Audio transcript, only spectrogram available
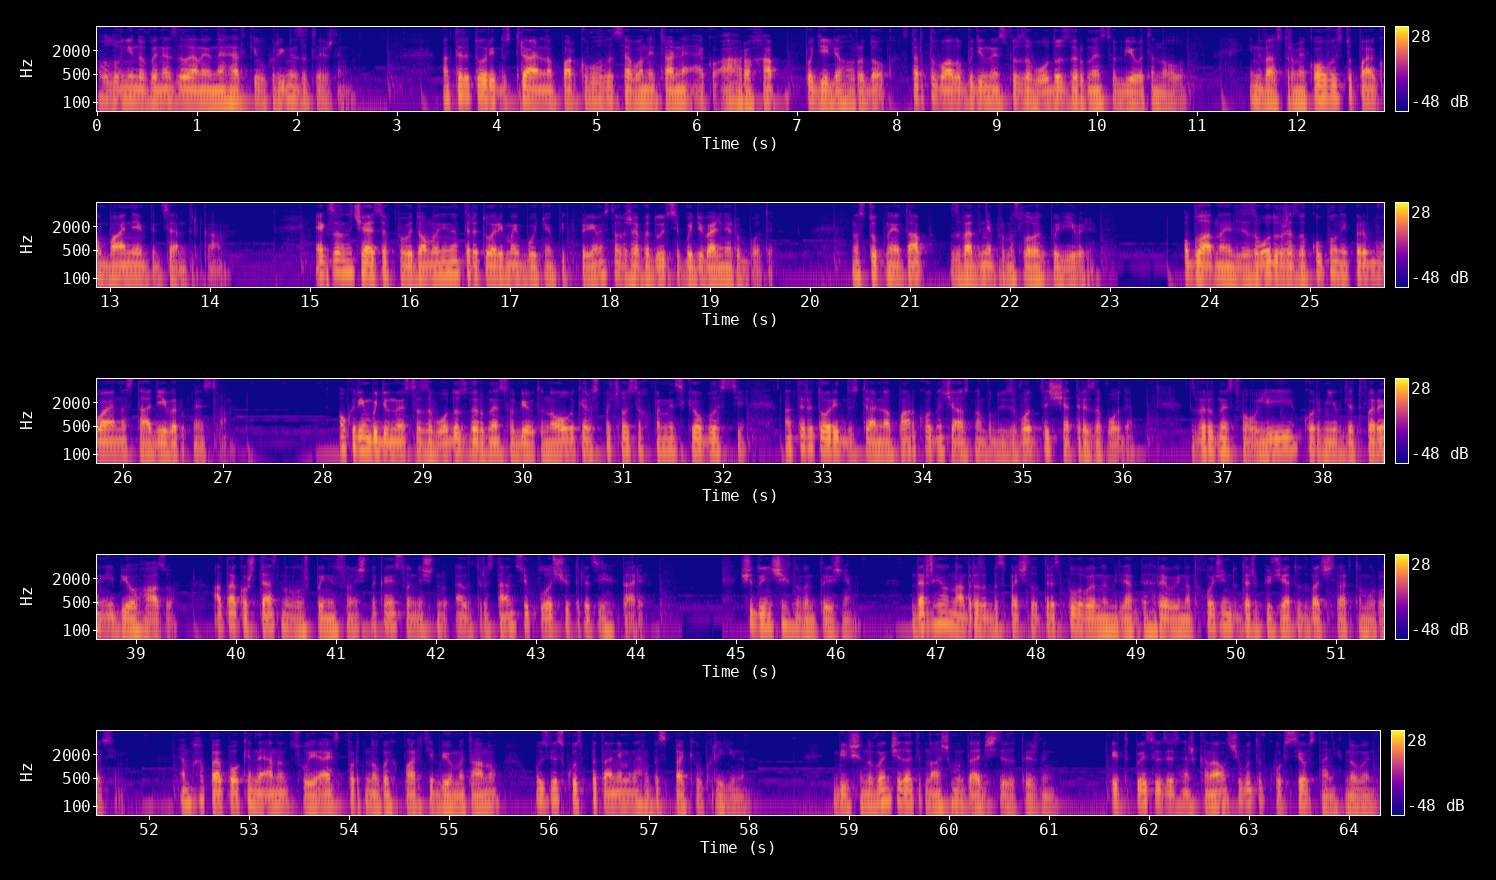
Головні новини зеленої енергетики України за тиждень. На території індустріального парку вуглецево-нейтральний екоагрохаб Поділля Городок стартувало будівництво заводу з виробництва біоетанолу, інвестором якого виступає компанія Епіцентрика. Як зазначається в повідомленні, на території майбутнього підприємства вже ведуться будівельні роботи. Наступний етап зведення промислових будівель. Обладнання для заводу вже закуплене і перебуває на стадії виробництва. Окрім будівництва заводу з виробництва біоетанолу, яке розпочалося в Хмельницькій області, на території індустріального парку одночасно будуть зводити ще три заводи з виробництва олії, кормів для тварин і біогазу, а також тест на ложпині сонячника і сонячну електростанцію площею 30 гектарів. Щодо інших новин тижня. Держгеонадра забезпечили 3,5 мільярди гривень надходжень до держбюджету у 2024 році. МХП поки не анонсує експорт нових партій біометану у зв'язку з питаннями енергобезпеки України. Більше новин читайте в нашому дайджесті за тиждень. Підписуйтесь на наш канал, щоб бути в курсі останніх новин.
